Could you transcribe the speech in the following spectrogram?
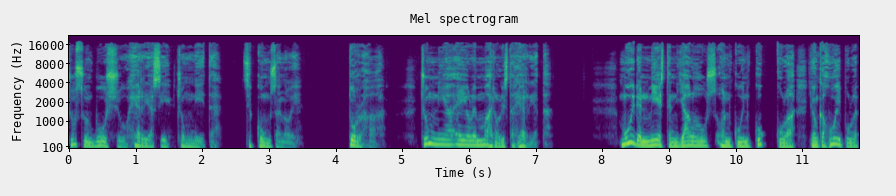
Shusun Bushu herjasi Chungniitä. Se kung sanoi, turhaa. Chungnia ei ole mahdollista herjata. Muiden miesten jalous on kuin kukkula, jonka huipulle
